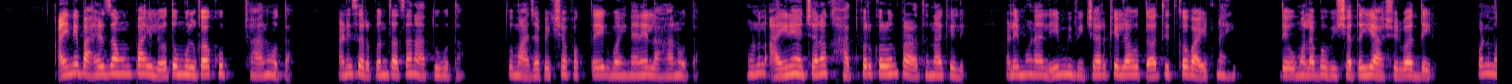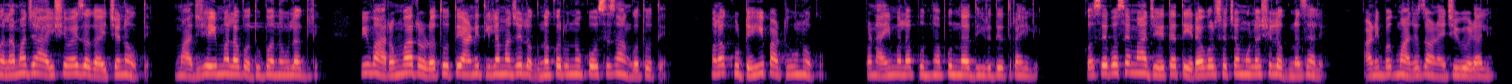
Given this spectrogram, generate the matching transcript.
आईने बाहेर जाऊन पाहिलं तो मुलगा खूप छान होता आणि सरपंचाचा नातू होता. तो माझ्यापेक्षा फक्त एक महिन्याने लहान होता. म्हणून आईने अचानक हातवर करून प्रार्थना केली आणि म्हणाली मी विचार केला होता तितकं वाईट नाही. देव मला भविष्यातही आशीर्वाद देईल. पण मला माझ्या आईशिवाय जगायचे नव्हते. माझी आई मला वधू बनवू लागली. मी वारंवार रडत होते आणि तिला माझे लग्न करू नको असे सांगत होते. मला कुठेही पाठवू नको. पण आई मला पुन्हा पुन्हा धीर देत राहिली. कसेबसे माझे त्या तेरा वर्षाच्या मुलाशी लग्न झाले आणि मग माझ्या जाण्याची वेळ आली.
